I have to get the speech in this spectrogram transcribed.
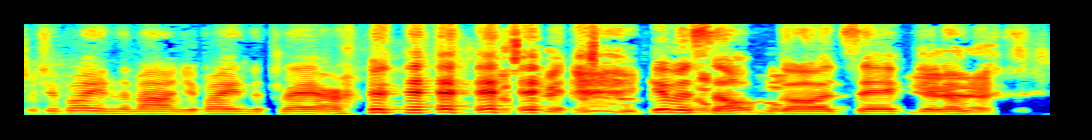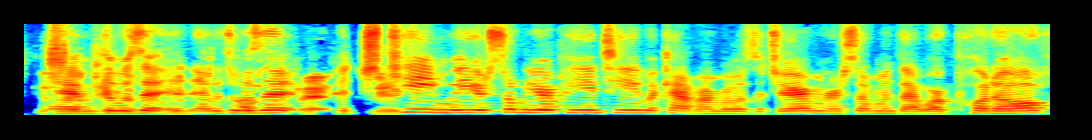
but you're buying the man, you're buying the player. Give us something, God's sake, you know. Um, there was a there was a, a team, some European team, I can't remember, was a German or someone that were put off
